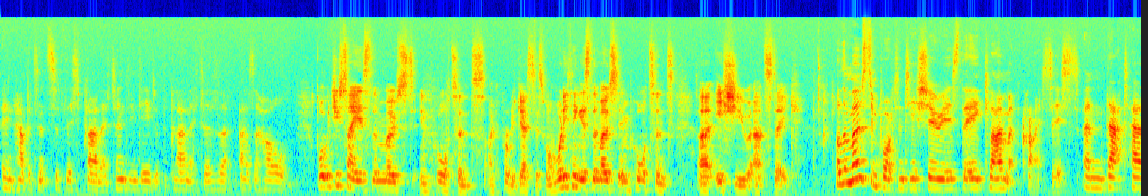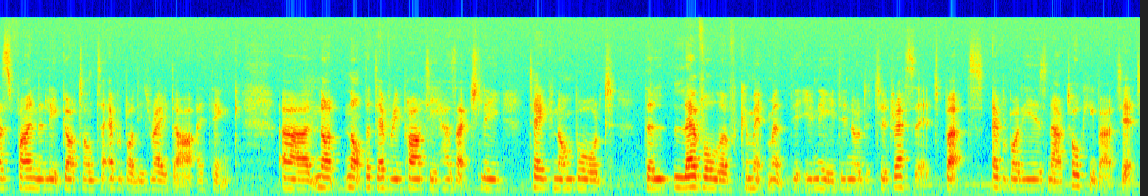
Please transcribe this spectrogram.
inhabitants of this planet and indeed of the planet as a, as a whole. What would you say is the most important, I could probably guess this one, what do you think is the most important uh, issue at stake? Well, the most important issue is the climate crisis, and that has finally got onto everybody's radar, I think. Uh, not not that every party has actually taken on board the level of commitment that you need in order to address it, but everybody is now talking about it,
